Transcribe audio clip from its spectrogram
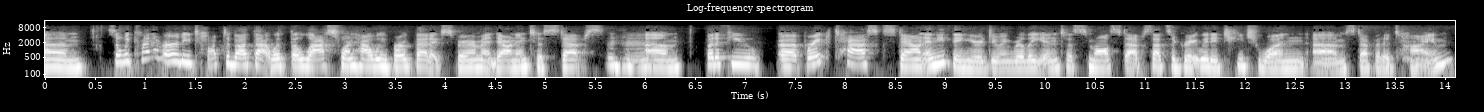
Um, so we kind of already talked about that with the last one, how we broke that experiment down into steps. Mm-hmm. Um, but if you uh, break tasks down, anything you're doing really into small steps, that's a great way to teach one um, step at a time.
